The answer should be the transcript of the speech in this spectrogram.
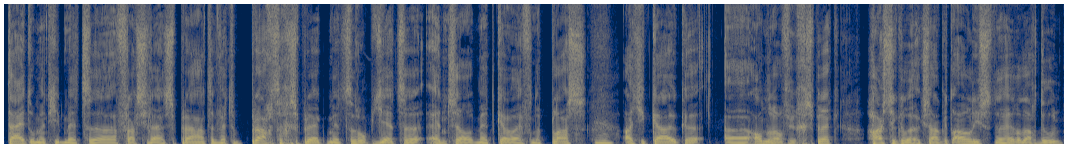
Tijd om met, met eh, fractieleiders te praten. Er werd een prachtig gesprek met Rob Jetten en zelf met Caroline van der Plas. Adje Kuiken. eh, anderhalf uur gesprek. Hartstikke leuk. Zou ik het allerliefst de hele dag doen.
